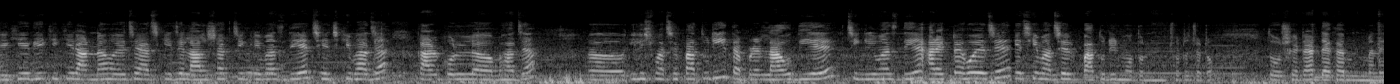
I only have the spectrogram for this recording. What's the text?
দেখিয়ে দিই কি কি রান্না হয়েছে। আজকে যে লাল শাক চিংড়ি মাছ দিয়ে ছেচকি ভাজা কারকোল ভাজা ইলিশ মাছের পাতুরি তারপরে লাউ দিয়ে চিংড়ি মাছ দিয়ে আর একটা হয়েছে কেছি মাছের পাতুরির মতন ছোট ছোট। তো সেটা আর দেখা মানে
